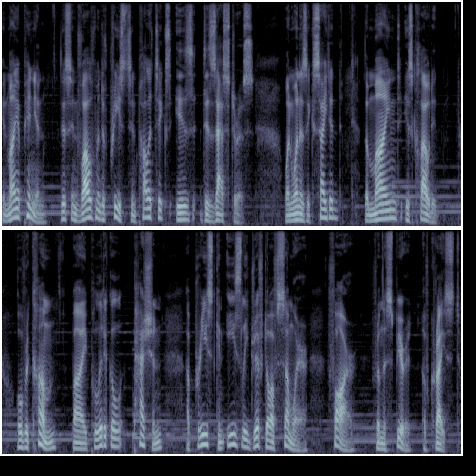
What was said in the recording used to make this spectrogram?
In my opinion, this involvement of priests in politics is disastrous. When one is excited, the mind is clouded. Overcome by political passion, a priest can easily drift off somewhere far from the Spirit of Christ.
